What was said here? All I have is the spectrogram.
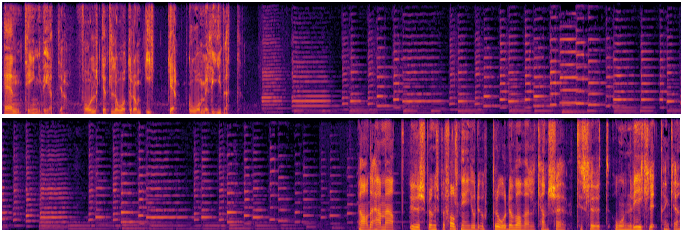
en ting vet jag. Folket låter dem icke gå med livet. Ja, det här med att ursprungsbefolkningen gjorde uppror, det var väl kanske till slut oundvikligt, tänker jag.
